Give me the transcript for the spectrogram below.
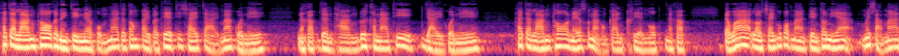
ถ้าจะล้างท่อกันจริงๆเนี่ยผมน่าจะต้องไปประเทศที่ใช้จ่ายมากกว่านี้ นะครับเดินทางด้วยคณะที่ใหญ่กว่านี้ ถ้าจะล้างท่อในลักษณะของการเคลียร์งบนะครับ แต่ว่าเราใช้งบประมาณเพียงเท่านี้ไม่สามารถ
